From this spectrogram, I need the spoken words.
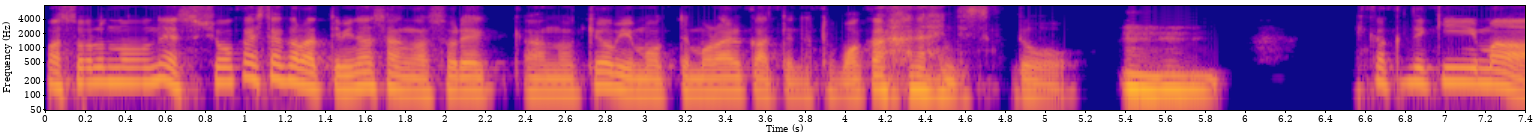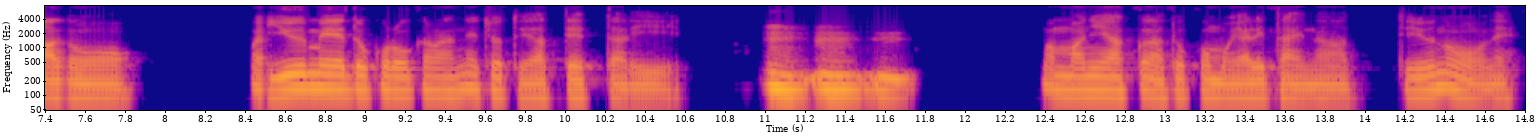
まあ、それのね、紹介したからって皆さんがそれ、あの、興味持ってもらえるかっていうのとわからないんですけど、うん。うんうん。比較的、まあ、あの、まあ、有名どころからね、ちょっとやっていったり、うんうんうん。まあ、マニアックなとこもやりたいなっていうのをね、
